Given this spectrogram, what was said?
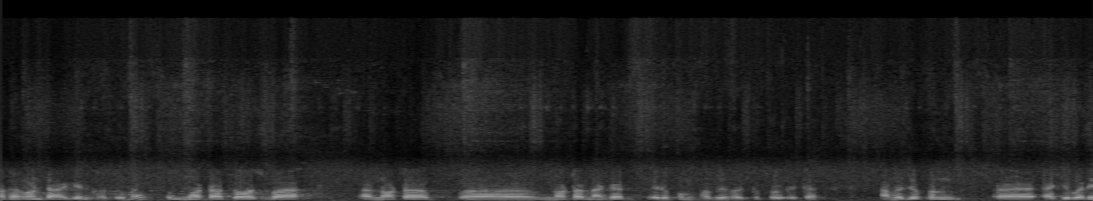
আধা ঘণ্টা আগের ঘটনা। নটা দশ বা নটা নটা নাগাদ এরকম হবে হয়তো এটা। আমরা যখন একেবারে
